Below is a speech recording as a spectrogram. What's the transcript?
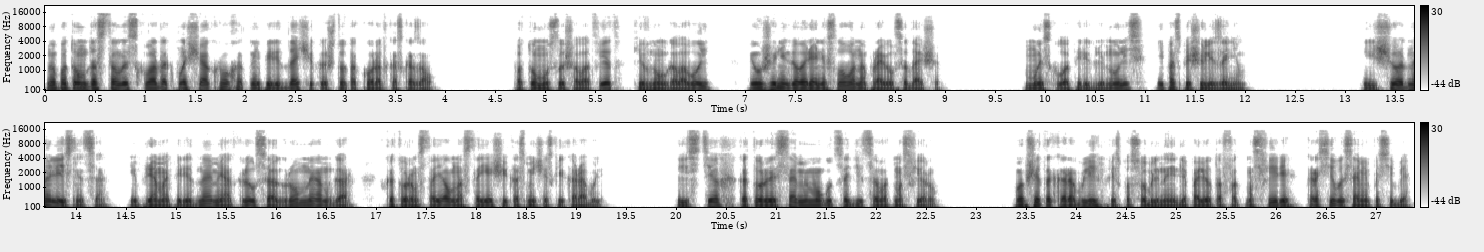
но потом достал из складок плаща крохотный передатчик и что-то коротко сказал. Потом услышал ответ, кивнул головой и, уже не говоря ни слова, направился дальше. Мы с Кло переглянулись и поспешили за ним. Еще одна лестница, и прямо перед нами открылся огромный ангар, в котором стоял настоящий космический корабль. Из тех, которые сами могут садиться в атмосферу. Вообще-то корабли, приспособленные для полетов в атмосфере, красивы сами по себе.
